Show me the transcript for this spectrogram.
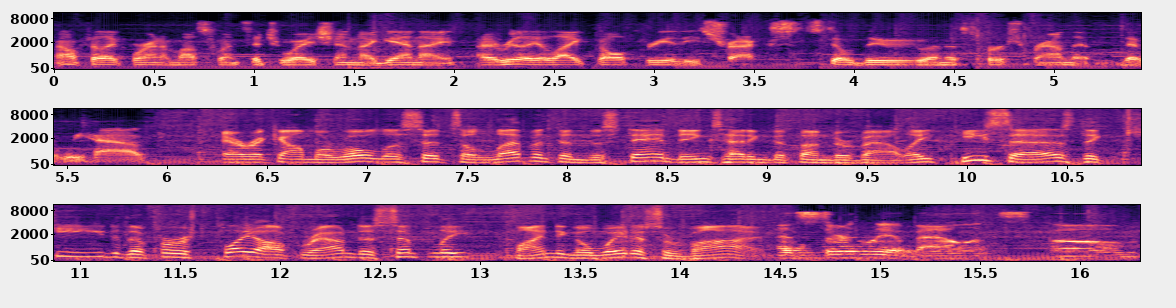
I don't feel like we're in a must-win situation. Again, I, I really liked all three of these tracks. Still do in this first round that, that we have. Aric Almirola sits 11th in the standings heading to Thunder Valley. He says the key to the first playoff round is simply finding a way to survive. That's certainly a balance. Um,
